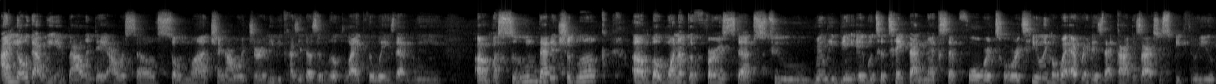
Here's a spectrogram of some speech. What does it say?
I know that we invalidate ourselves so much in our journey because it doesn't look like the ways that we um, assume that it should look. Uh, but one of the first steps to really being able to take that next step forward towards healing or whatever it is that God desires to speak through you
